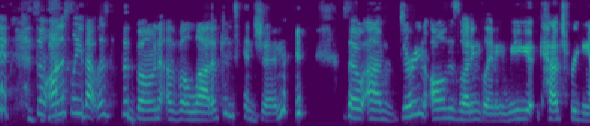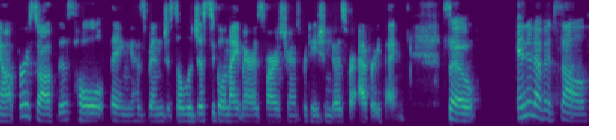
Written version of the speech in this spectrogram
so honestly, that was the bone of a lot of contention. so um, during all this wedding planning, we kept freaking out. First off, this whole thing has been just a logistical nightmare as far as transportation goes for everything. So in and of itself,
